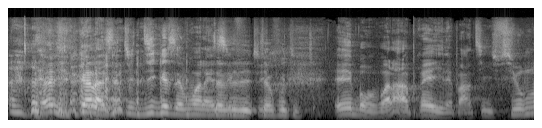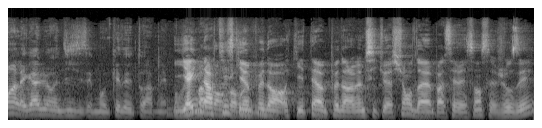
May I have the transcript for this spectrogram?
Gars, là, si tu dis que c'est moi là, C'est foutu. foutu. Et bon, voilà, après, il est parti. Sûrement, les gars lui ont dit, il s'est moqué de toi. Mais bon, Il y a une artiste qui, est un vu. peu dans- qui était un peu dans la même situation dans un passé récent, c'est José,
